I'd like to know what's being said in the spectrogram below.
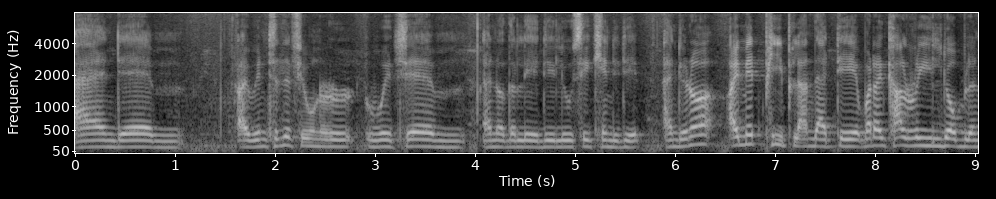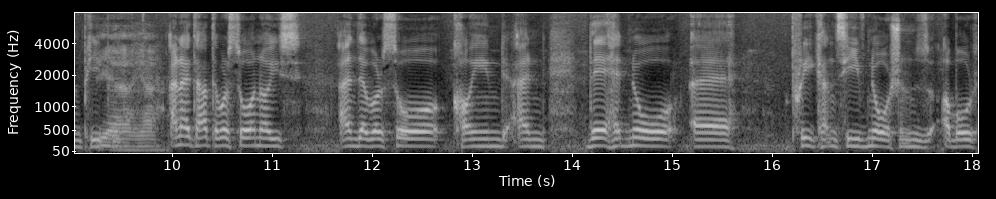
and. Um, I went to the funeral with um, another lady, Lucy Kennedy, and you know, I met people on that day, what I'd call real Dublin people. Yeah, yeah. And I thought they were so nice and they were so kind and they had no uh, preconceived notions about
